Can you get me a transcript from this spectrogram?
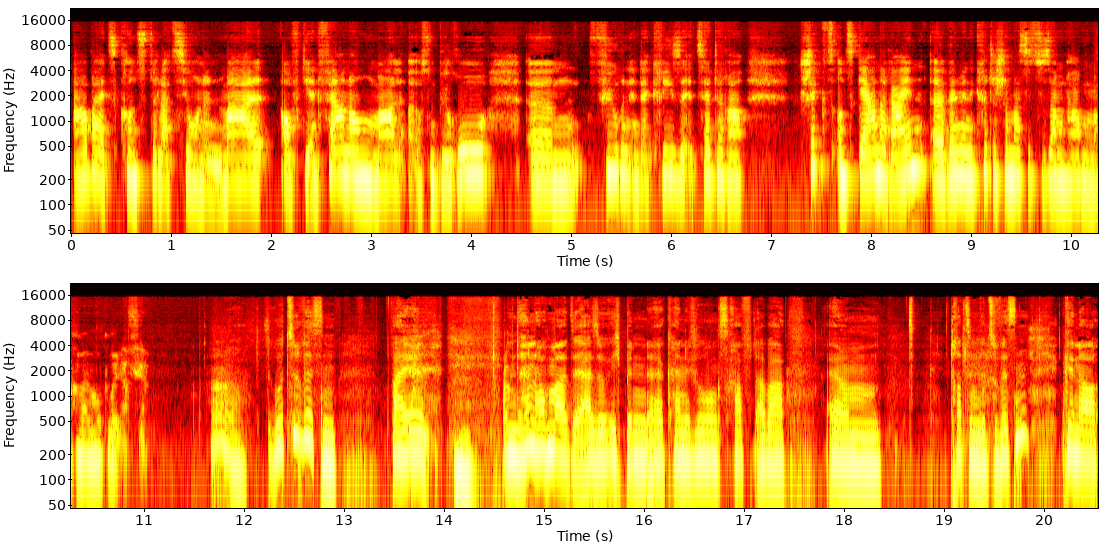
Arbeitskonstellationen, mal auf die Entfernung, mal aus dem Büro, ähm, Führen in der Krise etc. Schickt uns gerne rein. Äh, wenn wir eine kritische Masse zusammen haben, machen wir ein Modul dafür. Ah, gut zu wissen. Weil, um dann nochmal, also ich bin äh, keine Führungskraft, aber ähm, trotzdem gut zu wissen. Genau.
